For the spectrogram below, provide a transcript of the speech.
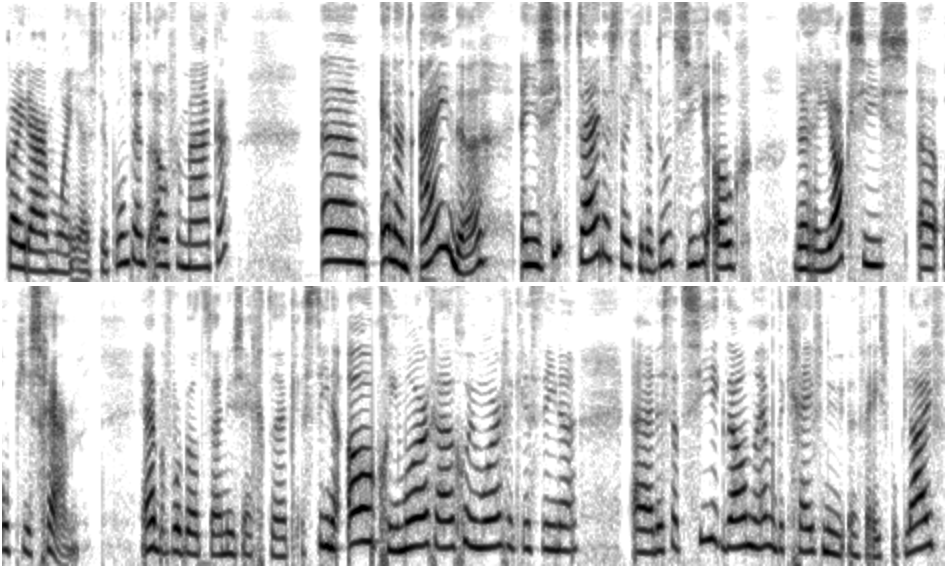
kan je daar een mooi uh, stuk content over maken. Um, en aan het einde, en je ziet tijdens dat je dat doet, zie je ook de reacties op je scherm. Hè, bijvoorbeeld, nu zegt Christine ook, goedemorgen, goedemorgen Christine. Dus dat zie ik dan, hè, want ik geef nu een Facebook Live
